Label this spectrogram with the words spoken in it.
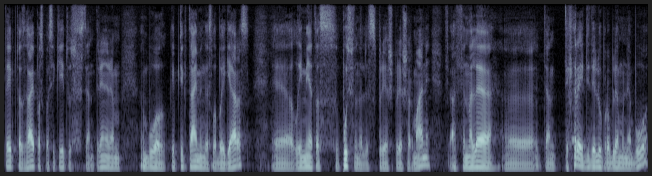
taip, tas hypas pasikeitus ten treneriam buvo kaip tik taimingas labai geras, e, laimėtas pusfinalis prieš, prieš Armanį, finale e, ten tikrai didelių problemų nebuvo,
